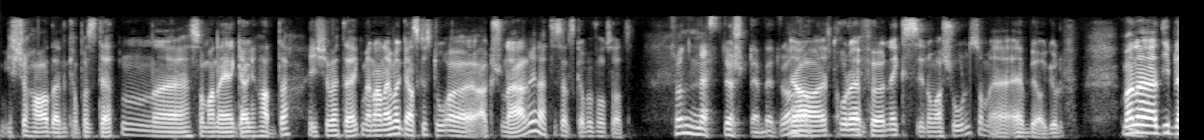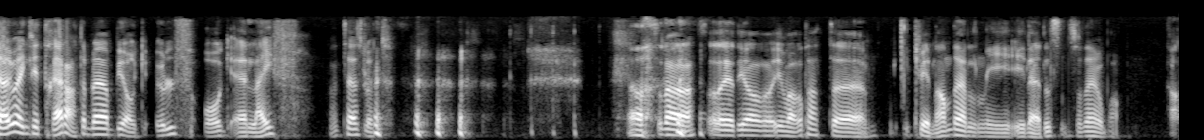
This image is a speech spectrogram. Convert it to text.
ikke har den kapasiteten eh, som han en gang hadde. Ikke vet jeg. Men han er vel ganske stor eh, aksjonær i dette selskapet fortsatt. Så nest største, vet du. Ja, jeg tror det er Phoenix Innovasjon som er, er Bjørgulf. Men mm. de blir jo egentlig tre, da. Det blir Bjørgulf og Leif til slutt. ja. Så, da, så de har ivaretatt uh, kvinneandelen i, i, ledelsen, så det er jo bra. Ja,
